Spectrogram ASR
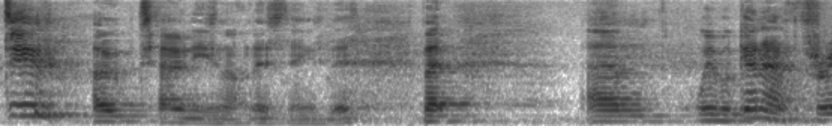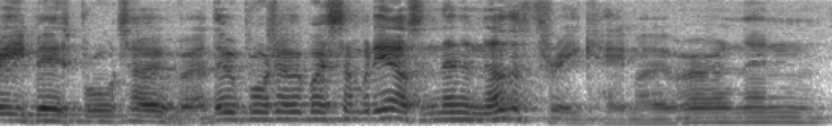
Do hope Tony's not listening to this, but um, we were going to have three beers brought over. They were brought over by somebody else, and then another three came over, and then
